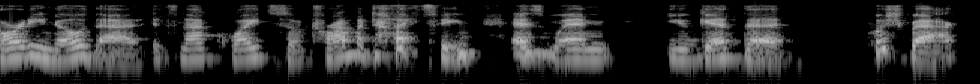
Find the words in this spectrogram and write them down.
already know that, it's not quite so traumatizing as when you get that pushback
